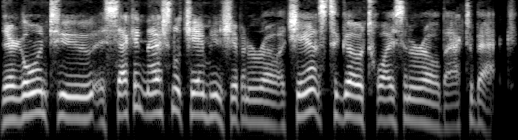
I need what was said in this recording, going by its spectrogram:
They're going to a second national championship in a row, a chance to go twice in a row, back to back.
